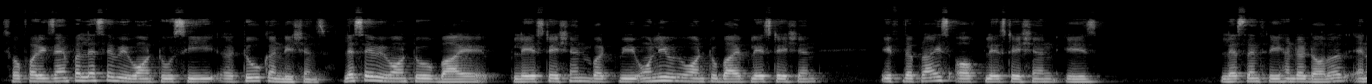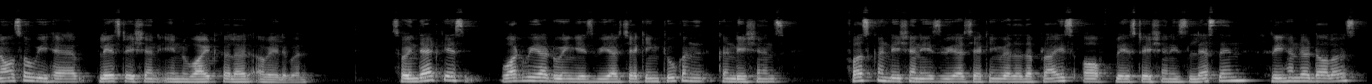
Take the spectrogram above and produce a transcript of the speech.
So for example, let's say we want to see uh, two conditions. Let's say we want to buy PlayStation, but we only want to buy PlayStation if the price of PlayStation is less than $300 and also we have PlayStation in white color available. So in that case what we are doing is we are checking two con conditions. First condition is we are checking whether the price of PlayStation is less than $300.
